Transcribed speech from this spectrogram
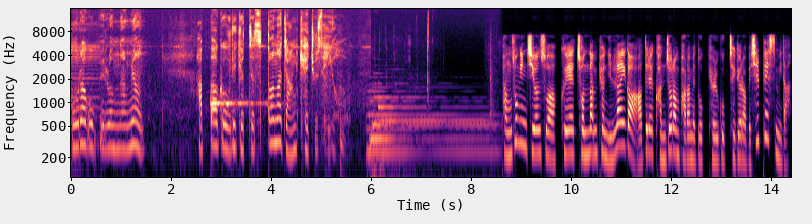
뭐라고 빌었냐면 아빠가 우리 곁에서 떠나지 않게 해주세요. 방송인 지연수와 그의 전 남편 일라이가 아들의 간절한 바람에도 결국 재결합에 실패했습니다.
